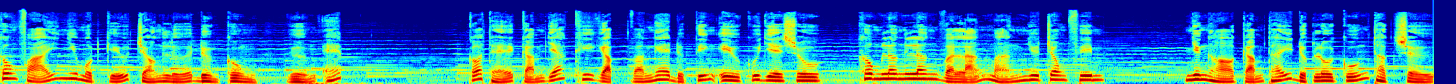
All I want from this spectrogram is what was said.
không phải như một kiểu chọn lựa đường cùng, gượng ép. Có thể cảm giác khi gặp và nghe được tiếng yêu của Giêsu không lân lân và lãng mạn như trong phim, nhưng họ cảm thấy được lôi cuốn thật sự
